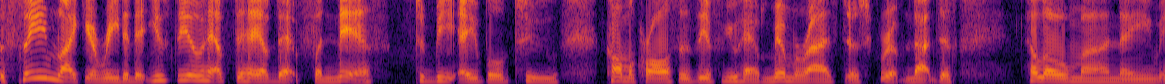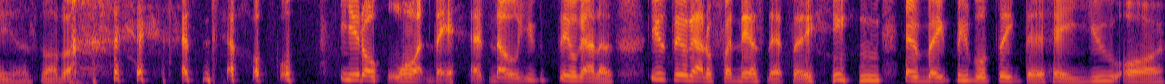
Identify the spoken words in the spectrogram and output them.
seem like you're reading it, you still have to have that finesse to be able to come across as if you have memorized your script, not just, hello, my name is blah blah. no, you don't want that. No, you still gotta, you still gotta finesse that thing and make people think that, hey, you are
